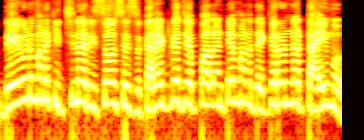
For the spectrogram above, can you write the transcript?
దేవుడు మనకి ఇచ్చిన రిసోర్సెస్. కరెక్ట్గా చెప్పాలంటే మన దగ్గర ఉన్న టైం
